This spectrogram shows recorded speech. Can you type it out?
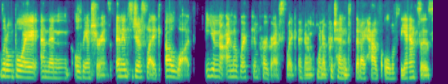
little boy, and then all the insurance. And it's just like a lot. You know, I'm a work in progress. Like, I don't want to pretend that I have all of the answers,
